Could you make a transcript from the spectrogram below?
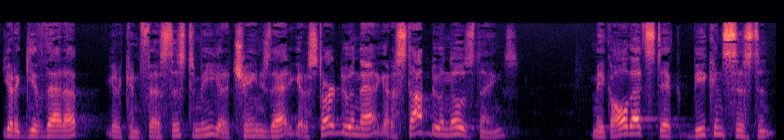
You got to give that up. You got to confess this to me. You got to change that. You got to start doing that. You got to stop doing those things. Make all that stick. Be consistent.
